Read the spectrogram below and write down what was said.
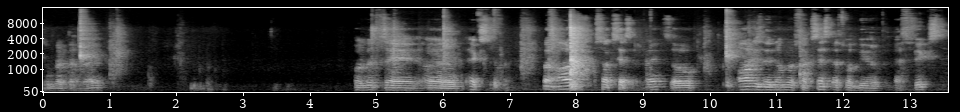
Something like that right or let's say uh, x, but R successor, right? So R is the number of success, that's what we are, that's fixed.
